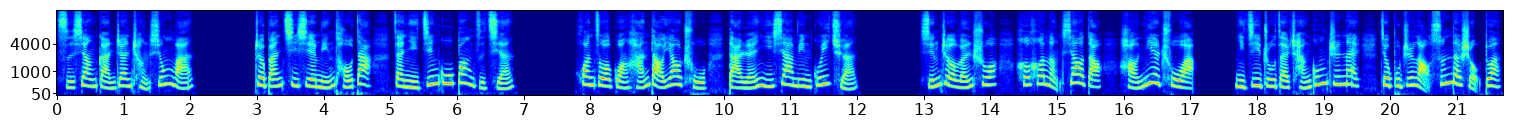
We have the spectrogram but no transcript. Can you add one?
死相敢战逞凶顽？这般器械名头大，在你金箍棒子前，唤作广寒岛药杵，打人一下命归全。行者闻说，呵呵冷笑道：“好孽畜啊！你既住在禅宫之内，就不知老孙的手段。”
